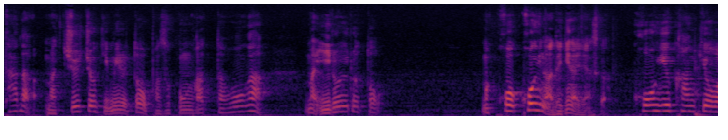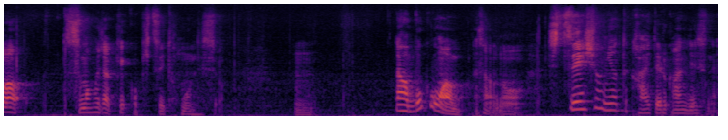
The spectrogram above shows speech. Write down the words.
ただ、まあ、中長期見るとパソコンがあった方がいろいろと、まあ、こうこういうのはできないじゃないですか。こういう環境はスマホじゃ結構きついと思うんですよ。うん、だから僕はそのシチュエーションによって変えてる感じですね。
